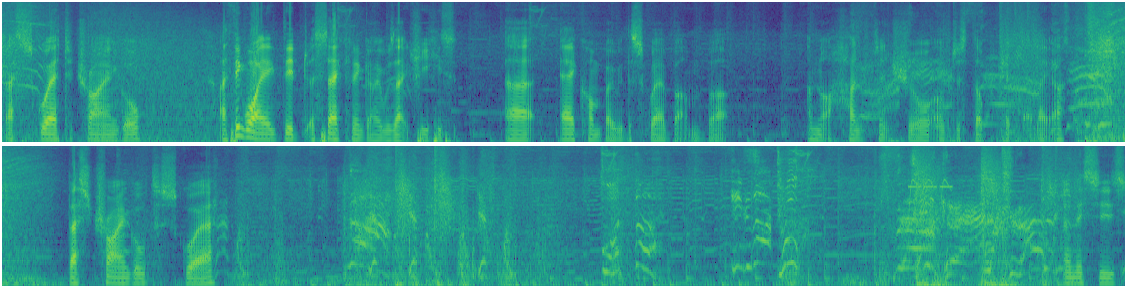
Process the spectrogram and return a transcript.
That's square to triangle. I think what I did a second ago was actually his uh, air combo with the square button, but I'm not 100% sure. I'll just double check that later. That's triangle to square. And this is...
